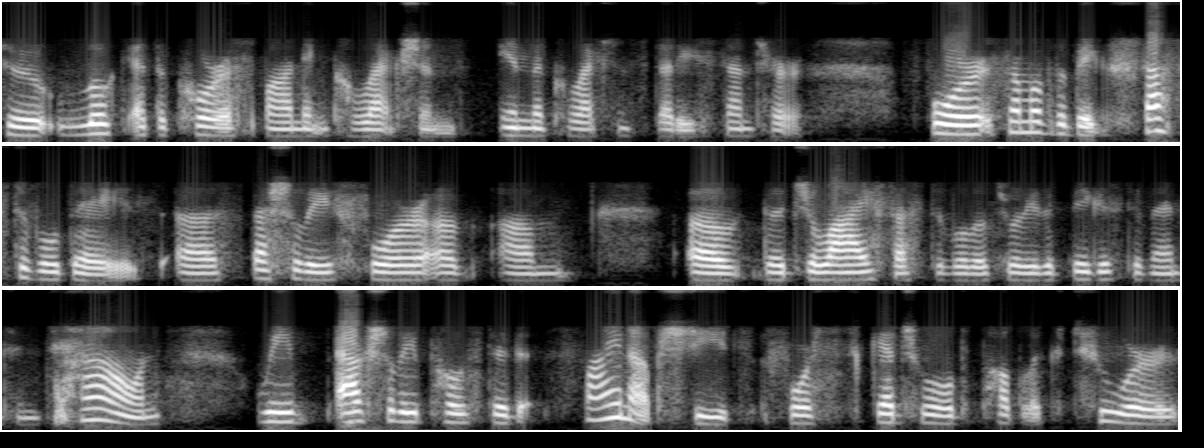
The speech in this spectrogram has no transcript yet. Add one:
to look at the corresponding collections in the Collection Study Center. For some of the big festival days, uh, especially for um, the July festival, that's really the biggest event in town, we actually posted sign-up sheets for scheduled public tours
